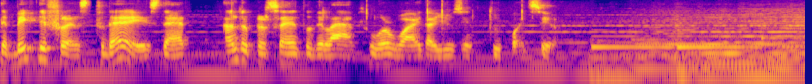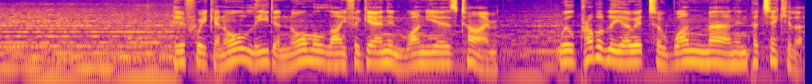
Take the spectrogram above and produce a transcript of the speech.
The big difference today is that 100% of the labs worldwide are using 2.0. If we can all lead a normal life again in one year's time, we'll probably owe it to one man in particular,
